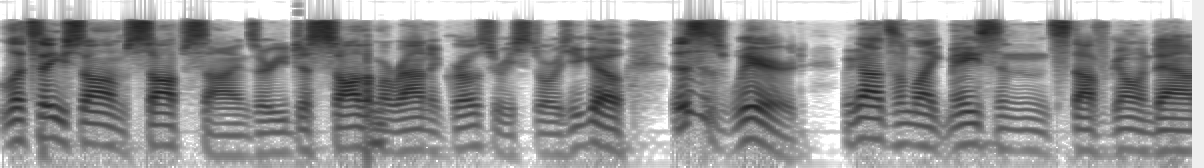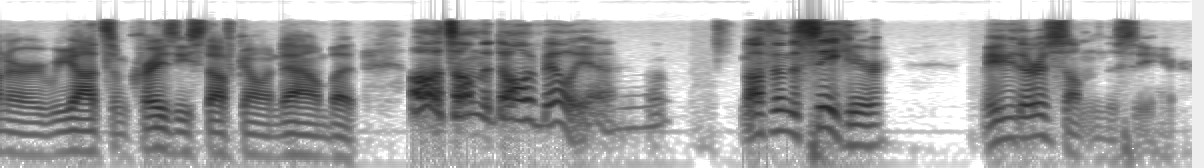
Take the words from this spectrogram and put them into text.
let's say you saw them stop signs or you just saw them mm. around at grocery stores, you go, "This is weird." We got some like Mason stuff going down, or we got some crazy stuff going down. But oh, it's on the dollar bill. Yeah, nothing to see here. Maybe there is something to see here.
